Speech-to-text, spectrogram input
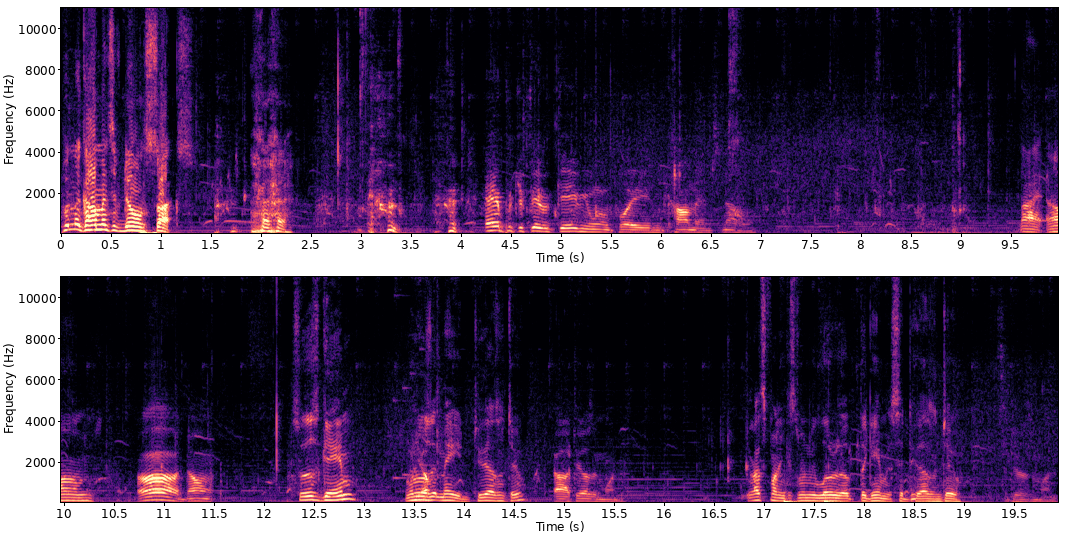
Put in the comments if Dylan sucks. and put your favorite game you want to play in the comments. No. Alright, um, Oh, don't. so this game, when was it made? 2002? Uh, 2001. That's funny because when we loaded up the game, it said 2002. It's 2001. It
